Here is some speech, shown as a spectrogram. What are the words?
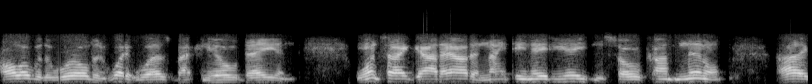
all over the world and what it was back in the old day. And once I got out in 1988 and sold Continental, I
